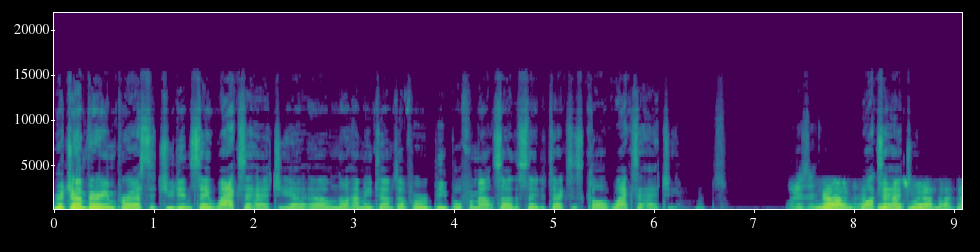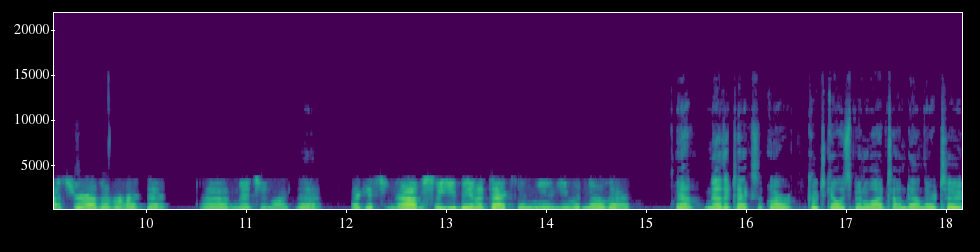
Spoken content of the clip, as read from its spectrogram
Rich, I'm very impressed that you didn't say Waxahachie. I, I don't know how many times I've heard people from outside the state of Texas call it Waxahachie. It's- What is it? No, I'm, Waxahachie. honest with I'm not not sure I've ever heard that uh, mentioned like that. I guess you know, obviously you being a Texan, you you would know that. Yeah, another Texan or Coach Kelly spent a lot of time down there too.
